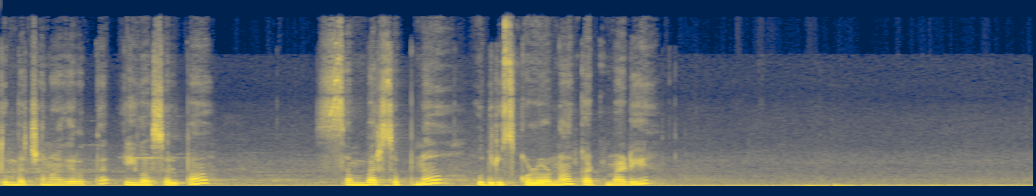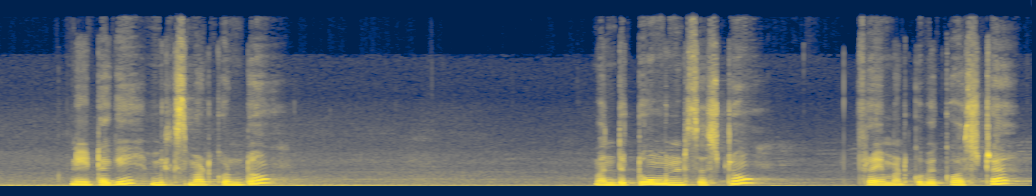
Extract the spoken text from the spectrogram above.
ತುಂಬ ಚೆನ್ನಾಗಿರುತ್ತೆ. ಈಗ ಸ್ವಲ್ಪ ಸಾಂಬಾರು ಸೊಪ್ಪನ್ನ ಉದುರಿಸ್ಕೊಳ್ಳೋಣ ಕಟ್ ಮಾಡಿ. ನೀಟಾಗಿ ಮಿಕ್ಸ್ ಮಾಡಿಕೊಂಡು ಒಂದು ಟೂ ಮಿನಿಟ್ಸಷ್ಟು ಫ್ರೈ ಮಾಡ್ಕೋಬೇಕು ಅಷ್ಟೇ.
